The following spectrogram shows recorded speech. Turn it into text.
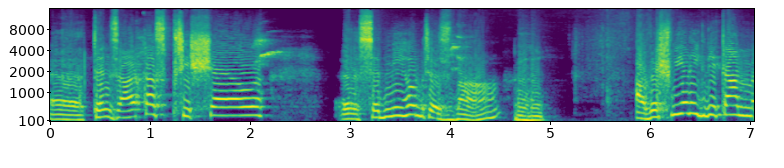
eh, ten zákaz přišel eh, 7. března a ve chvíli, kdy tam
